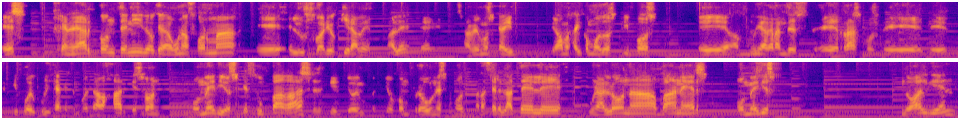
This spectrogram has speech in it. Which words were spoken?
es generar contenido que de alguna forma eh, el usuario quiera ver, ¿vale? Eh, sabemos que hay, digamos, hay como dos tipos eh, muy a grandes rasgos de, tipo de publicidad que se puede trabajar, que son o medios que tú pagas, es decir, yo, yo compro un spot para hacer en la tele, una lona, banners, o medios cuando alguien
